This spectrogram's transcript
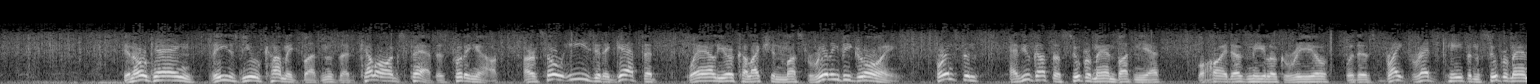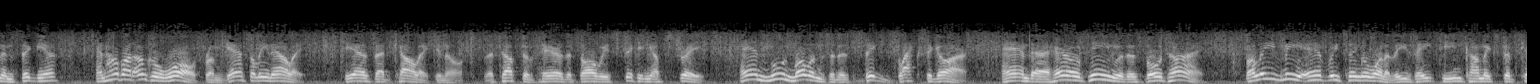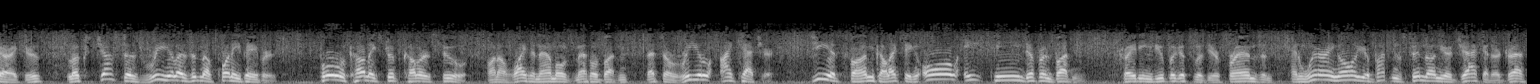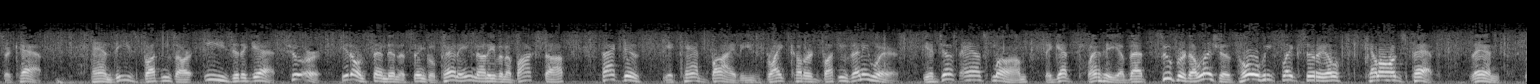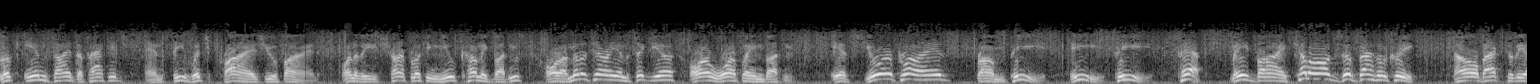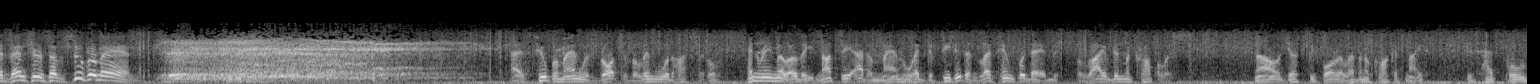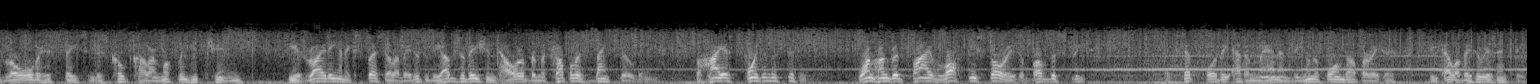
You know, gang, these new comic buttons that Kellogg's Pep is putting out are so easy to get that, well, your collection must really be growing. For instance, have you got the Superman button yet? Boy, doesn't he look real with his bright red cape and Superman insignia? And how about Uncle Walt from Gasoline Alley? He has that cowlick, you know, the tuft of hair that's always sticking up straight. And Moon Mullins and his big black cigar. And uh, Harold Teen with his bow tie. Believe me, every single one of these 18 comic strip characters looks just as real as in the funny papers. Full comic strip colors, too, on a white enameled metal button that's a real eye catcher. Gee, it's fun collecting all 18 different buttons, trading duplicates with your friends, and, and wearing all your buttons pinned on your jacket or dress or cap. And these buttons are easy to get. Sure, you don't send in a single penny, not even a box top. Fact is, you can't buy these bright colored buttons anywhere. You just ask Mom to get plenty of that super delicious whole wheat flake cereal, Kellogg's Pep. Then look inside the package and see which prize you find. One of these sharp looking new comic buttons, or a military insignia, or a warplane button. It's your prize from P.E.P. Pep, made by Kellogg's of Battle Creek. Now back to the adventures of Superman. As Superman was brought to the Linwood Hospital, Henry Miller, the Nazi atom man who had defeated and left him for dead, arrived in Metropolis. Now, just before 11 o'clock at night, his hat pulled low over his face and his coat collar muffling his chin, he is riding an express elevator to the observation tower of the Metropolis Bank Building, the highest point in the city, 105 lofty stories above the street. Except for the atom man and the uniformed operator, the elevator is empty.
